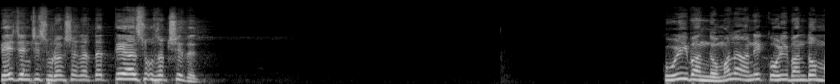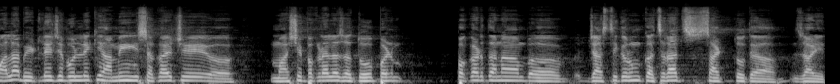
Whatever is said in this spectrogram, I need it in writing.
ते ज्यांची सुरक्षा करतात ते असुरक्षित आहेत. कोळी बांधव मला अनेक कोळी बांधव मला भेटले जे बोलले की आम्ही सकाळचे मासे पकडायला जातो पण पकडताना जास्ती करून कचराच साठतो त्या जाळीत.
